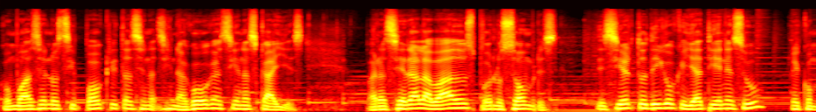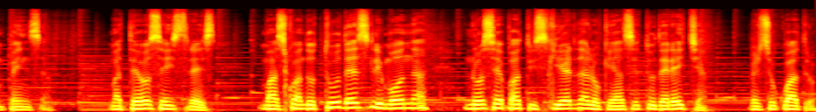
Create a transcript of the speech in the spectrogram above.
como hacen los hipócritas en las sinagogas y en las calles, para ser alabados por los hombres. De cierto digo que ya tiene su recompensa. Mateo 6.3, mas cuando tú des limosna, no sepa a tu izquierda lo que hace tu derecha. Verso 4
